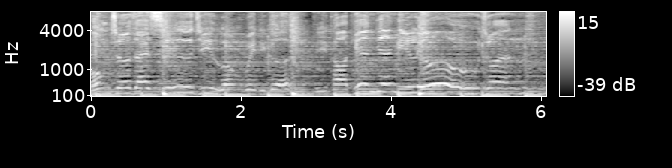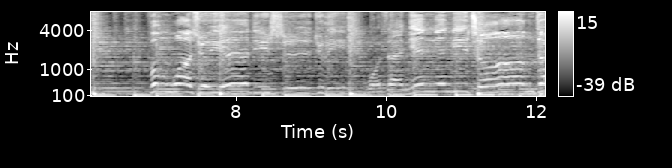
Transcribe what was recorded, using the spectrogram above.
风车在四季轮回的歌里，它天天的流转。风花雪月的诗句里，我在年年的成长。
